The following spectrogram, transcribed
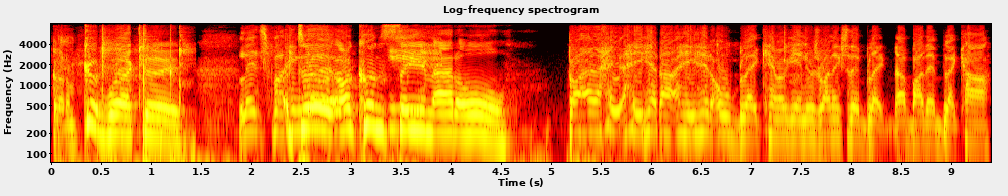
Got him. Good work, dude. Let's fucking Dude, go. I couldn't see him at all. But uh, he he had uh, he had all black camo again. He was right next to that black uh, by that black car.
